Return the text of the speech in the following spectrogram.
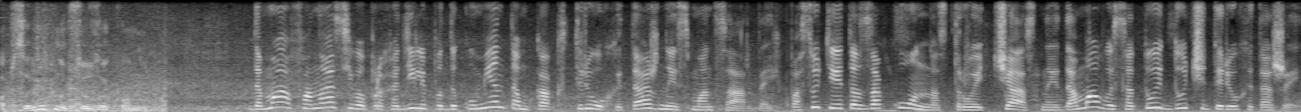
Абсолютно все законно. Дома Афанасьева проходили по документам как трехэтажные с мансардой. По сути, это законно строить частные дома высотой до четырех этажей.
